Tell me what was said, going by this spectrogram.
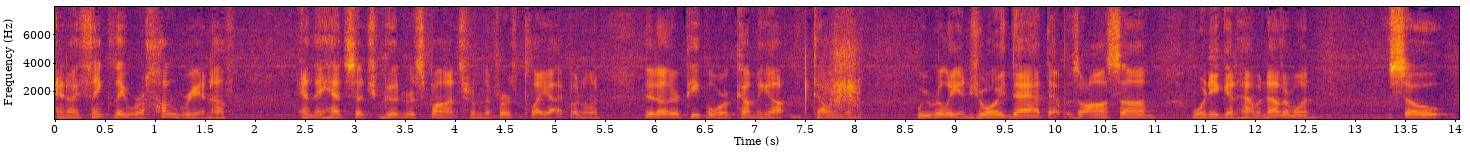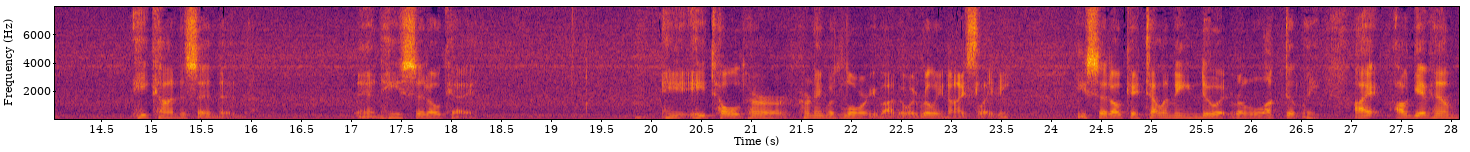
And I think they were hungry enough and they had such good response from the first play I put on that other people were coming up telling them, We really enjoyed that. That was awesome. When are you going to have another one? So he condescended and he said, Okay. He, he told her, her name was Lori, by the way, really nice lady. He said, Okay, tell him he can do it reluctantly. I, I'll give him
